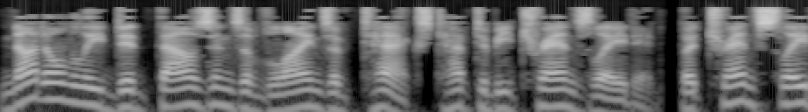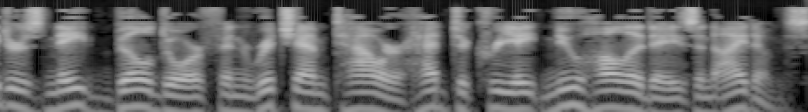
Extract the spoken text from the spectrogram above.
Not only did thousands of lines of text have to be translated, but translators Nate Bihldorff and Rich Amtower had to create new holidays and items.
